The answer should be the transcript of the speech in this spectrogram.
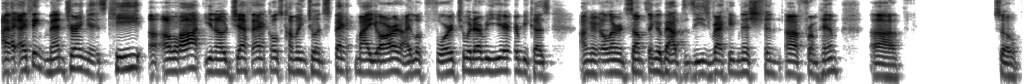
I, I, think mentoring is key a, a, lot. You know, Jeff Eckel's coming to inspect my yard. I look forward to it every year because I'm going to learn something about disease recognition uh, from him. Uh, so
